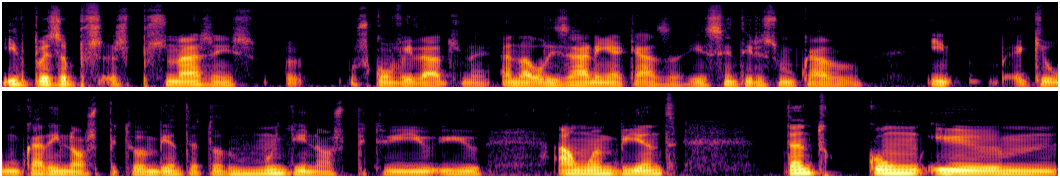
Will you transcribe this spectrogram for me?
E depois as personagens, os convidados, né, analisarem a casa e sentirem-se um bocado aquilo um bocado inóspito, o ambiente é todo muito inóspito e, e há um ambiente tanto com, um,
